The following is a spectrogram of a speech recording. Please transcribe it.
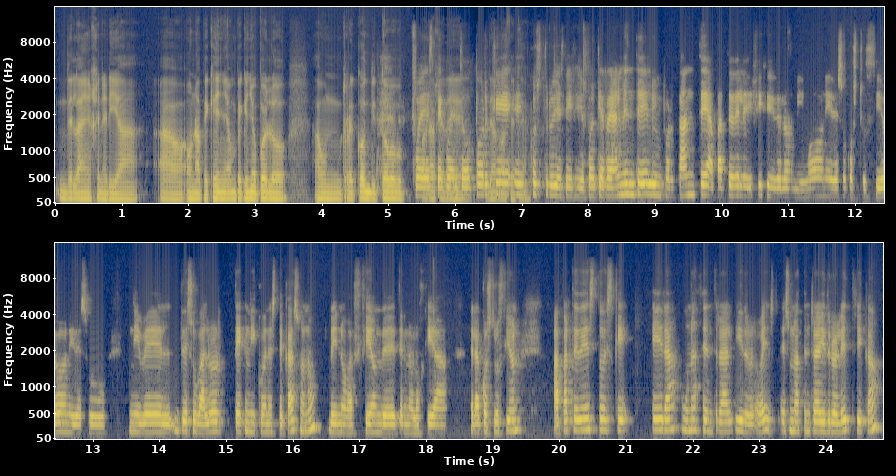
de la ingeniería a, una pequeña, un pequeño pueblo, a un recóndito? Pues te cuento, ¿por qué construye este edificio? Porque realmente lo importante, aparte del edificio y del hormigón y de su construcción y de su nivel, de su valor técnico en este caso, ¿no? De innovación, de tecnología de la construcción, aparte de esto es que era una central hidro, es, una central hidroeléctrica,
